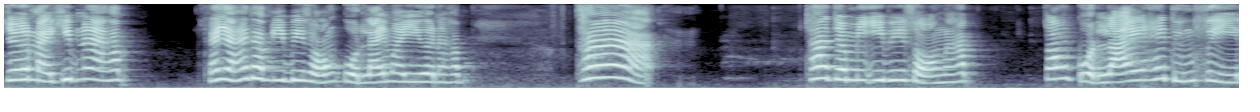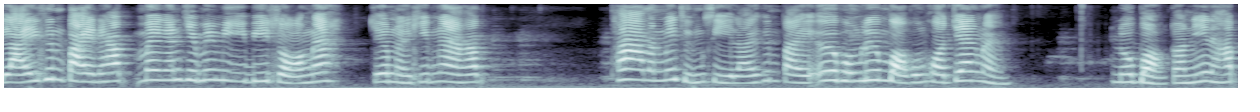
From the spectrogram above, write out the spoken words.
เจอกันใหม่คลิปหน้าครับ ใครอยากให้ทำ EP สองกดไลค์มาเยอะนะครับ ถ้า ถ้าจะมี EP สองนะครับ ต้องกดไลค์ให้ถึงสี่ไลค์ขึ้นไปนะครับ ไม่งั้นจะไม่มี EP สองนะ เจอกันใหม่คลิปหน้าครับ ถ้ามันไม่ถึงสี่ไลค์ขึ้นไปเออผมลืมบอกผมขอแจ้งหน่อยโรบอกตอนนี้นะครับ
